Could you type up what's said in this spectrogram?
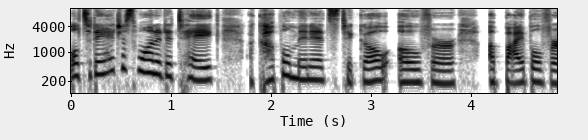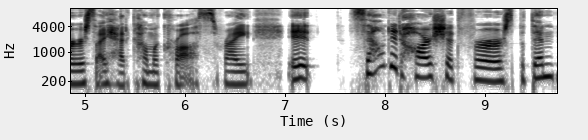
Well, today I just wanted to take a couple minutes to go over a Bible verse I had come across, right? It sounded harsh at first, but then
